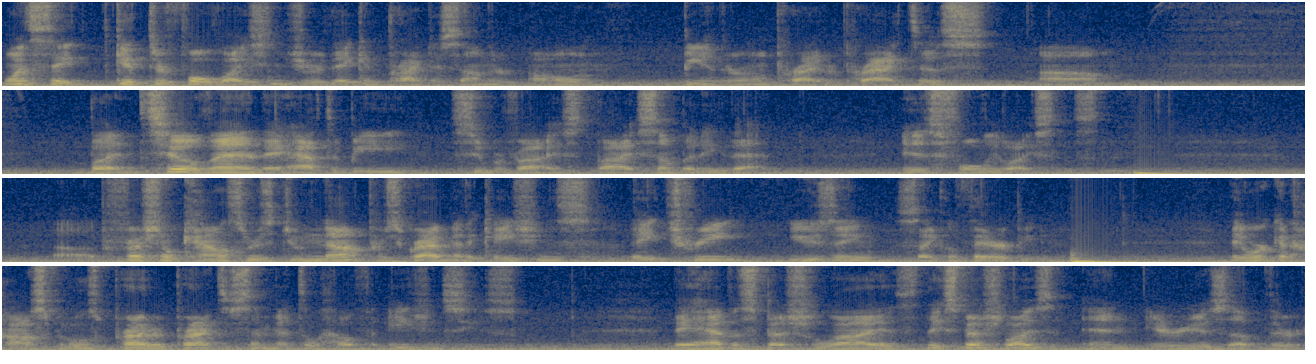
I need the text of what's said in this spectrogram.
Once they get their full licensure, they can practice on their own, be in their own private practice. Um, but until then, they have to be supervised by somebody that is fully licensed. Uh, professional counselors do not prescribe medications. They treat using psychotherapy. They work in hospitals, private practice, and mental health agencies. They have a specialized. They specialize in areas of their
